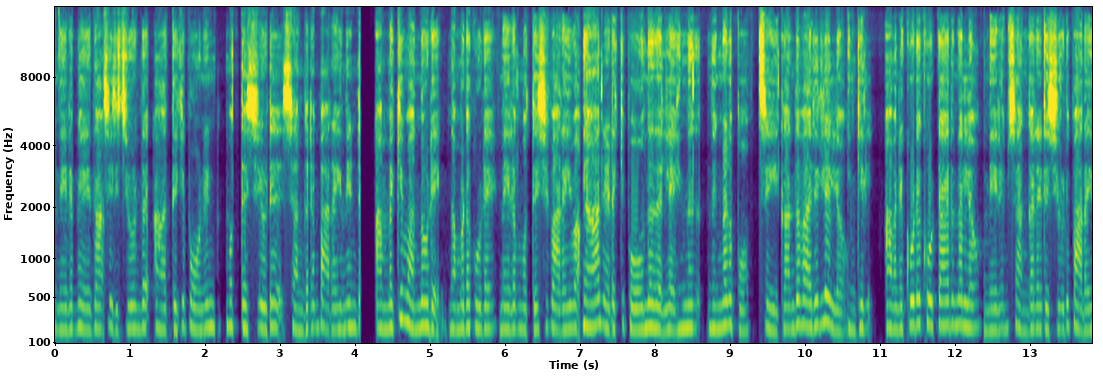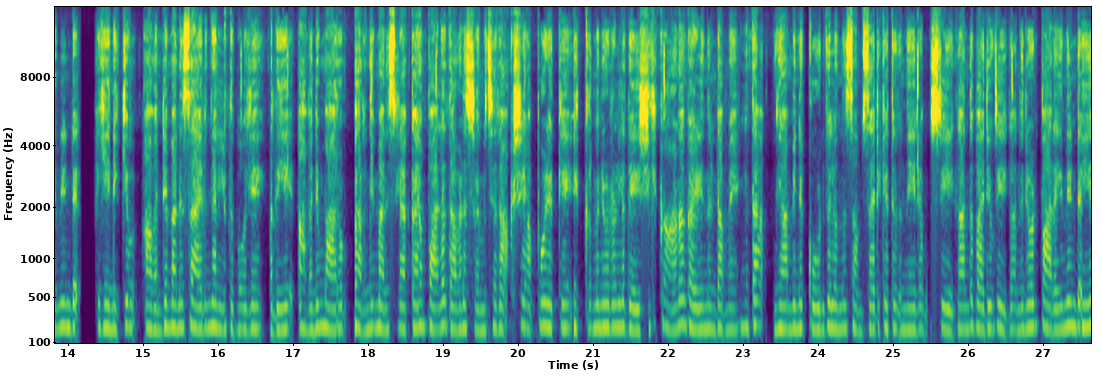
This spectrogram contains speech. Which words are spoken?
നേരം വേദ ചിരിച്ചുകൊണ്ട് അകത്തേക്ക് പോണുണ്ട്. മുത്തശ്ശിയോട് ശങ്കരം പറയുന്നുണ്ട് അമ്മയ്ക്കും വന്നൂടെ. നമ്മുടെ കൂടെ നേരം മുത്തശ്ശി പറയുക ഞാൻ ഇടയ്ക്ക് പോകുന്നതല്ലേ. ഇന്ന് നിങ്ങൾ പോ ശ്രീകാന്ത് വരില്ലല്ലോ. എങ്കിൽ അവനെ കൂടെ കൂട്ടായിരുന്നല്ലോ. നേരം ശങ്കരൻ ഋഷിയോട് പറയുന്നുണ്ട് എനിക്കും അവന്റെ മനസ്സായിരുന്നല്ലോ. ഇതുപോലെ അതേ അവനും മാറും പറഞ്ഞ് മനസ്സിലാക്കാൻ ഞാൻ പലതവണ ശ്രമിച്ചതാ. പക്ഷെ അപ്പോഴൊക്കെ വിക്രമനോടുള്ള ദേഷ്യം കാണാൻ കഴിയുന്നുണ്ട് അമ്മേ. എന്താ ഞാൻ പിന്നെ കൂടുതലൊന്നും സംസാരിക്കാത്തത്. നേരം ശ്രീകാന്ത് വരും. ശ്രീകാന്തിനോട് പറയുന്നുണ്ട് നീ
